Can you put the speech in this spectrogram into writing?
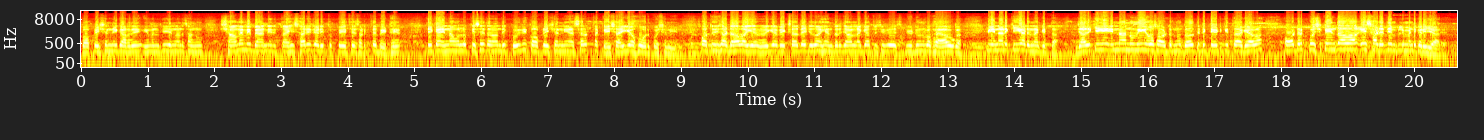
ਕੋਆਪਰੇਸ਼ਨ ਨਹੀਂ ਕਰਦੇ। ਈਵਨ ਕਿ ਇਹਨਾਂ ਨੇ ਸਾਨੂੰ ਸ਼ਾਮੇ ਵੀ ਬਿਆਨ ਨਹੀਂ ਦਿੱਤਾ। ਸੀ ਸਾਰੀ ਦਿਹਾੜੀ ਧੁੱਪੇ ਇੱਥੇ ਸੜਕ ਤੇ ਬੈਠੇ ਹਾਂ। ਠੀਕ ਹੈ? ਇਹਨਾਂ ਵੱਲੋਂ ਕਿਸੇ ਤਰ੍ਹਾਂ ਦੀ ਕੋਈ ਵੀ ਕੋਆਪਰੇਸ਼ਨ ਨਹੀਂ ਹੈ। ਸਿਰਫ ਧੱਕੇਸ਼ਾਹੀ ਹੈ, ਹੋਰ ਕੁਝ ਨਹੀਂ ਹੈ। ਔਰ ਤੁਸੀਂ ਸਾਡਾ ਹਵਾਈ ਰਵਈਆ ਵੇਖ ਸਕਦੇ ਜਦੋਂ ਅਸੀਂ ਅੰਦਰ ਜਾਣ ਲੱਗਿਆ, ਤੁਸੀਂ ਇਸ ਵੀਡੀਓ ਨੂੰ ਵਿਖਾਇਆ ਹੋਊਗਾ ਵੀ ਇਹਨਾਂ ਨੇ ਕੀ ਸਾਡੇ ਨਾਲ ਕੀਤਾ। ਜਦ ਕਿ ਇਹਨਾਂ ਨੂੰ ਵੀ ਉਸ ਆਰਡਰ ਨੂੰ ਗਲਤ ਡਿਕਟੇਟ ਕੀਤਾ ਗਿਆ ਵਾ। ਆਰਡਰ ਕੁਝ ਕਹਿੰਦਾ ਵਾ, ਇਹ ਸਾਡੇ ਤੇ ਇੰਪਲੀਮੈਂਟ ਕਰੀ ਜਾ ਰਹੇ।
